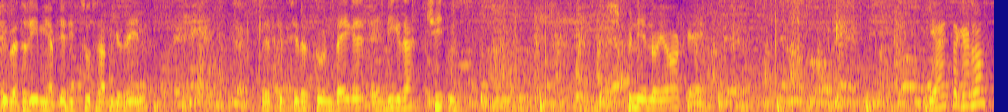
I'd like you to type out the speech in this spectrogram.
Übertrieben, ihr habt ja die Zutaten gesehen. Und jetzt gibt es hier dazu einen Bagel. Ey, wie gesagt, cheaten. Ich bin hier in New York, ey. Wie heißt der, Carlos?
